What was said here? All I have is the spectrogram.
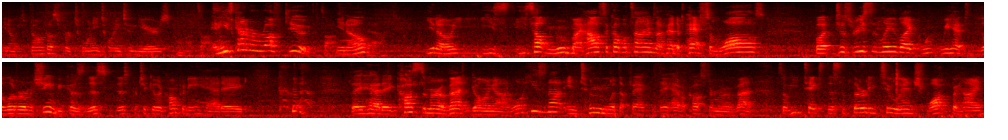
you know, he's been with us for 20, 22 years. Oh, awesome. And he's kind of a rough dude, awesome. you know? Yeah. you know, he's he's helped me move my house a couple times. I've had to patch some walls, but just recently, like we, we had to deliver a machine because this this particular company had a they had a customer event going on. Well, he's not in tune with the fact that they have a customer event. So he takes this 32 inch walk behind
